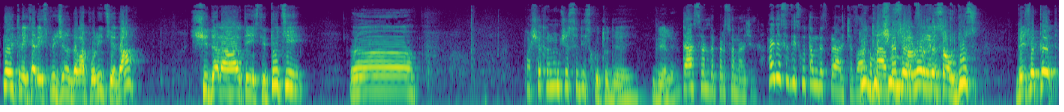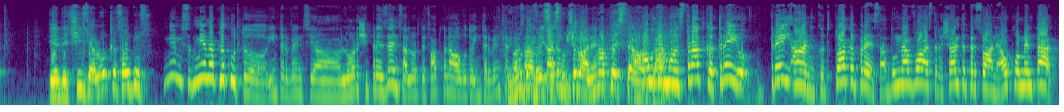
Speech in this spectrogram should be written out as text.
doi, trei care îi sprijină de la poliție, da? Și de la alte instituții. Uh, Așa că n-am ce să discut de, de ele. De astfel de personaje. Haideți să discutăm despre altceva. E decizia avem lor că s-au dus. Deci, repet, e decizia lor că s-au dus. Mie, mie mi-a plăcut uh, intervenția lor și prezența lor, de fapt, că n-au avut o intervenție, păi doar nu, dar vrei să spun ceva, una peste alta. Au demonstrat că trei, trei ani, cât toată presa, dumneavoastră și alte persoane au comentat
